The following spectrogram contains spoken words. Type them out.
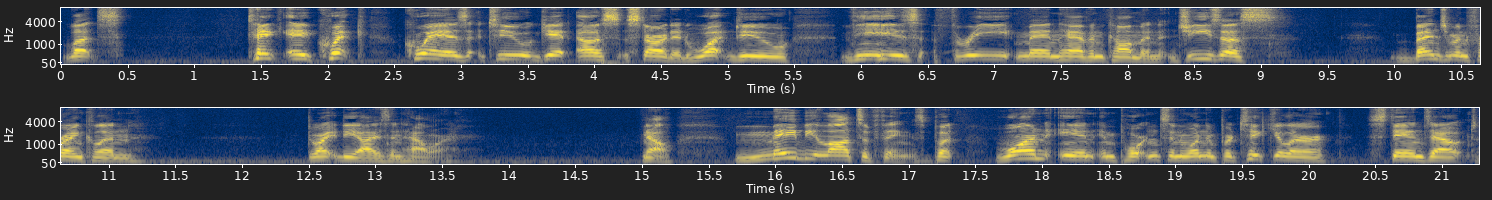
let's take a quick quiz to get us started. What do these three men have in common Jesus, Benjamin Franklin, Dwight D. Eisenhower. Now, maybe lots of things, but one in importance and one in particular stands out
